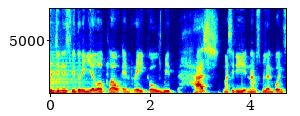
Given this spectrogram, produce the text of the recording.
We're Genius featuring Yellow Claw and Reiko with Hush masih di 69.9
